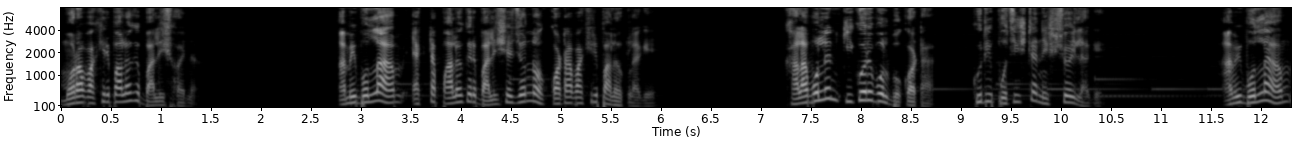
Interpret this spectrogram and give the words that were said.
মরা পাখির পালকে বালিশ হয় না। আমি বললাম, একটা পালকের বালিশের জন্য কটা পাখির পালক লাগে? খালা বললেন, কি করে বলব কটা? কুড়ি পঁচিশটা নিশ্চয়ই লাগে। আমি বললাম,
